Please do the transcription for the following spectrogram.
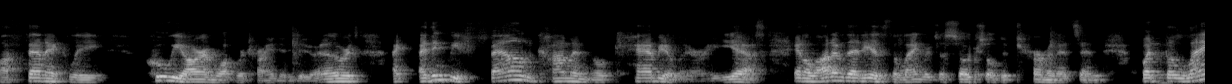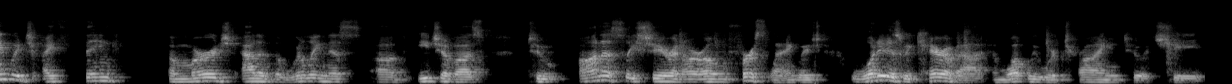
authentically who we are and what we're trying to do. In other words, I, I think we found common vocabulary, yes, and a lot of that is the language of social determinants. And but the language I think emerged out of the willingness of each of us to honestly share in our own first language what it is we care about and what we were trying to achieve.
